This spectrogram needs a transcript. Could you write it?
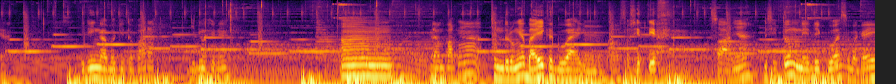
iya. Jadi nggak begitu parah. Jadi maksudnya em, dampaknya cenderungnya baik ke gue gitu. Hmm, positif. soalnya di situ mendidik gue sebagai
